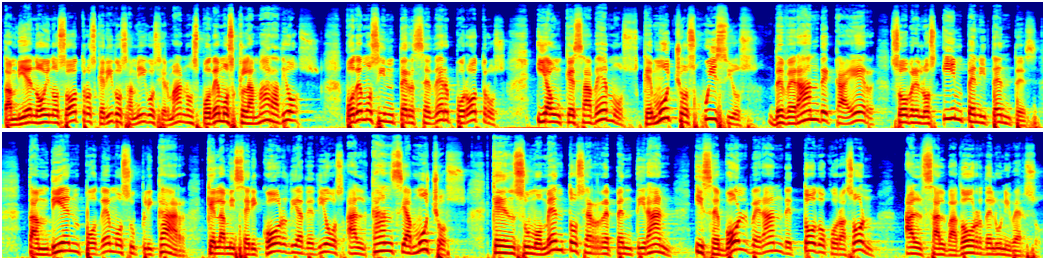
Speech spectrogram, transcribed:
También hoy nosotros, queridos amigos y hermanos, podemos clamar a Dios, podemos interceder por otros y aunque sabemos que muchos juicios deberán de caer sobre los impenitentes, también podemos suplicar que la misericordia de Dios alcance a muchos que en su momento se arrepentirán y se volverán de todo corazón al Salvador del universo.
